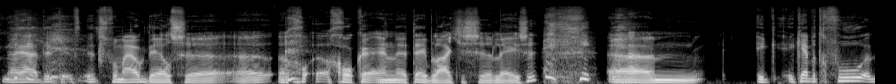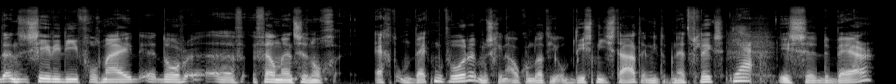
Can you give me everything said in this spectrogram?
nou ja, dit, het is voor mij ook deels uh, uh, gokken en uh, theeblaadjes lezen. um, ik, ik heb het gevoel, een serie die volgens mij door veel mensen nog echt ontdekt moet worden. Misschien ook omdat hij op Disney staat en niet op Netflix. Ja. Is The Bear.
